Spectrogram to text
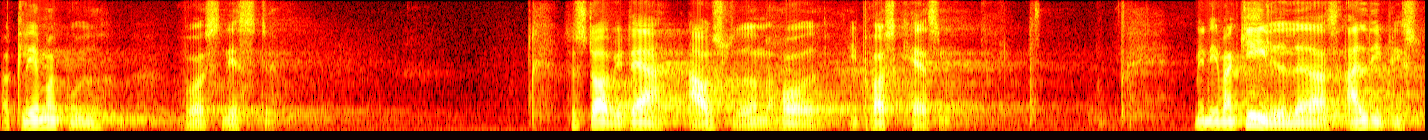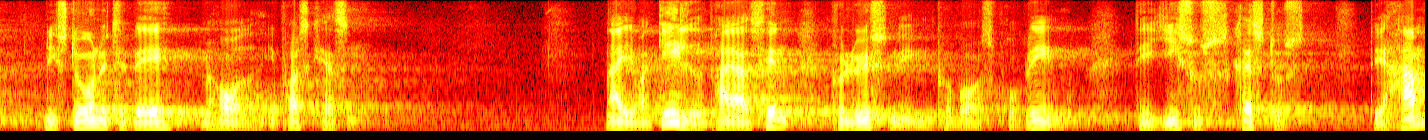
og glemmer Gud, vores næste. Så står vi der afsløret med håret i postkassen. Men evangeliet lader os aldrig blive stående tilbage med håret i postkassen. Nej, evangeliet peger os hen på løsningen på vores problem. Det er Jesus Kristus. Det er ham,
